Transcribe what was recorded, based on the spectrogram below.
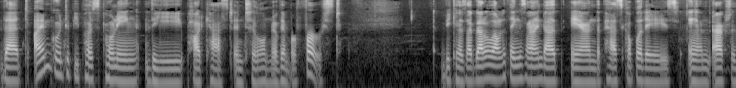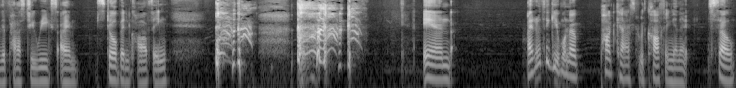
that I'm going to be postponing the podcast until November 1st because I've got a lot of things lined up, and the past couple of days, and actually the past two weeks, I've still been coughing. and I don't think you want a podcast with coughing in it. So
